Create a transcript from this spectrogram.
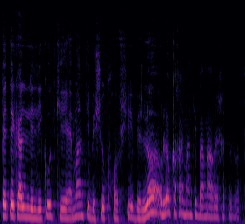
פתק על ליכוד כי האמנתי בשוק חופשי ולא לא ככה האמנתי במערכת הזאת.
